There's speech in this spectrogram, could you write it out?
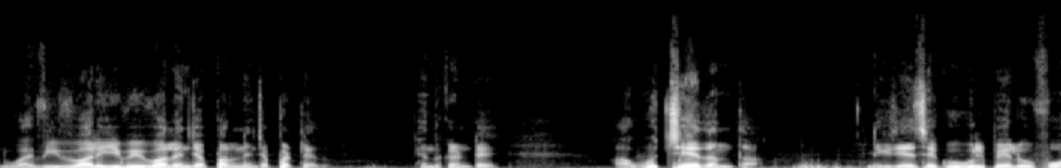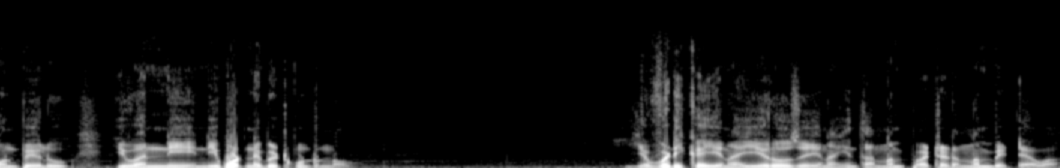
నువ్వు అవి ఇవ్వాలి ఇవి ఇవ్వాలి అని చెప్పాలని నేను చెప్పట్లేదు. ఎందుకంటే ఆ వచ్చేదంతా నీకు చేసే గూగుల్ పేలు ఫోన్పేలు ఇవన్నీ నీ పొట్టనే పెట్టుకుంటున్నావు. ఎవరికైనా ఏ రోజైనా ఇంత అన్నం పెట్టడన్నం పెట్టావా?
